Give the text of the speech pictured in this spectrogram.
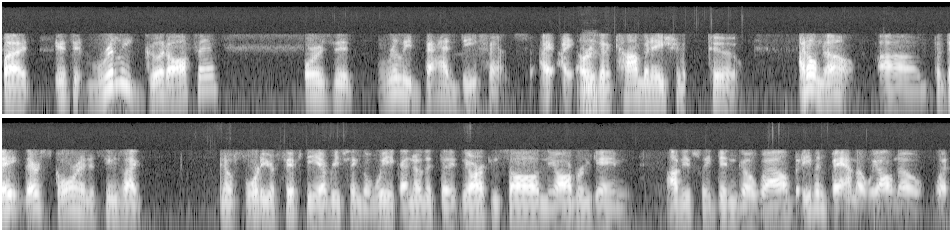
but is it really good offense, or is it really bad defense? I, I or is it a combination of two? I don't know. Uh, but they they're scoring. It seems like you know 40 or 50 every single week. I know that the the Arkansas and the Auburn game obviously didn't go well, but even Bama, we all know what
